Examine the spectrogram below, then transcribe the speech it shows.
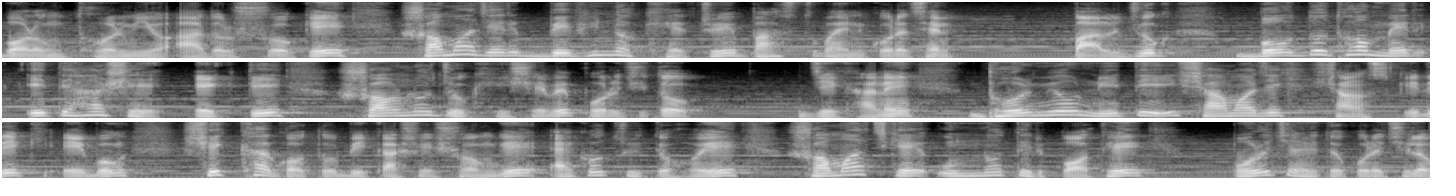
বরং ধর্মীয় আদর্শকে সমাজের বিভিন্ন ক্ষেত্রে বাস্তবায়ন করেছেন। পাল যুগ বৌদ্ধ ধর্মের ইতিহাসে একটি স্বর্ণযুগ হিসেবে পরিচিত। যেখানে ধর্মীয় নীতি, সামাজিক, সাংস্কৃতিক এবং শিক্ষাগত বিকাশের সঙ্গে একত্রিত হয়ে সমাজকে উন্নতির পথে পরিচালিত করেছিল।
